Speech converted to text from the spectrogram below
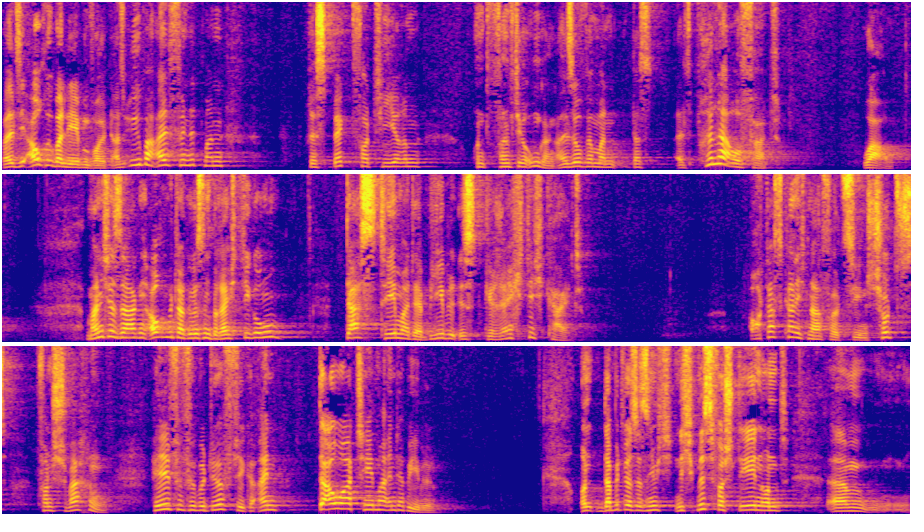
weil sie auch überleben wollten. Also überall findet man Respekt vor Tieren und vernünftiger Umgang. Also wenn man das als Brille aufhat, wow. Manche sagen auch mit einer gewissen Berechtigung, das Thema der Bibel ist Gerechtigkeit. Auch das kann ich nachvollziehen. Schutz von Schwachen, Hilfe für Bedürftige, ein Dauerthema in der Bibel. Und damit wir es jetzt nicht, nicht missverstehen und ähm,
